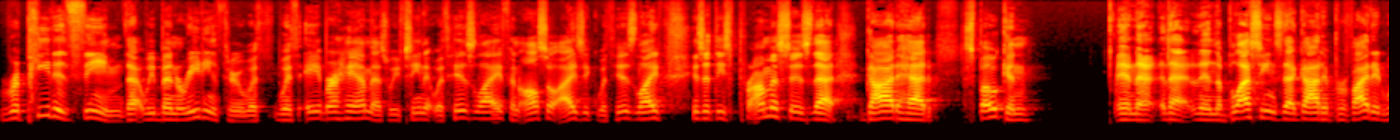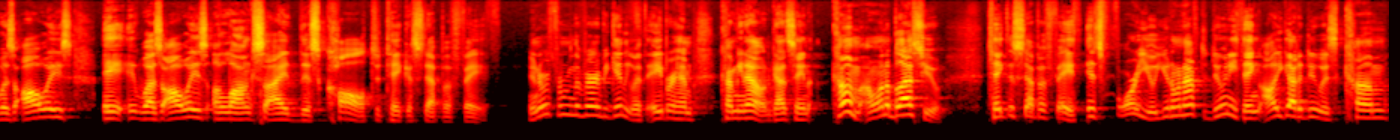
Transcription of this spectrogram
repeated theme that we've been reading through with, with Abraham, as we've seen it with his life, and also Isaac with his life, is that these promises that God had spoken and that, that and the blessings that God had provided was always a, it was always alongside this call to take a step of faith. You know, from the very beginning, with Abraham coming out, and God saying, Come, I want to bless you. Take the step of faith. It's for you. You don't have to do anything. All you got to do is come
